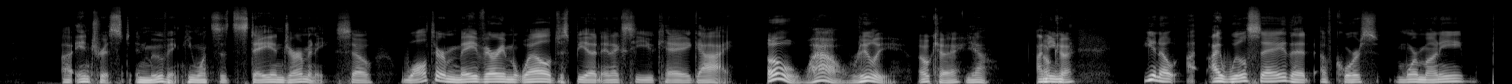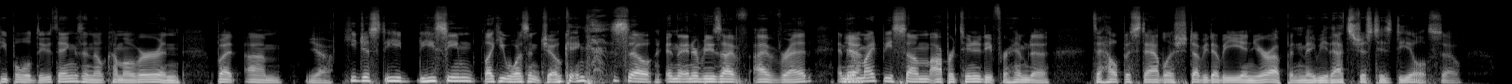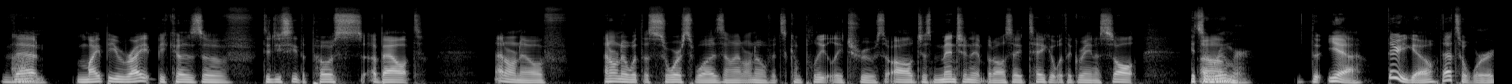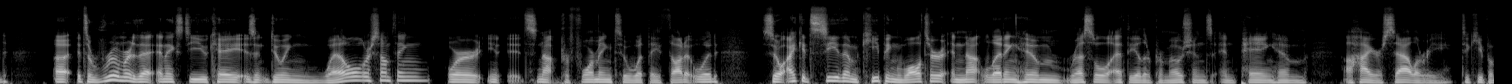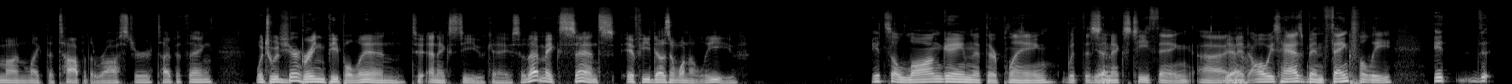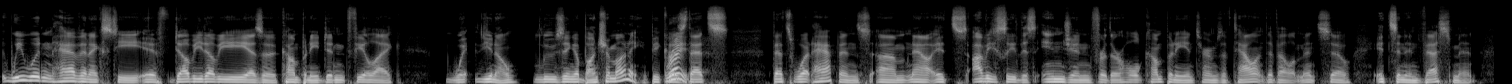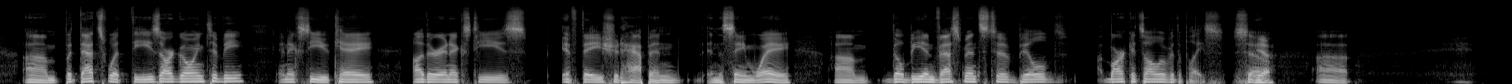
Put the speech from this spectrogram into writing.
uh, interest in moving. He wants to stay in Germany. So Walter may very well just be an NXT UK guy. oh wow really okay Yeah. I mean, okay you know, I, I will say that of course more money people will do things and they'll come over and but um yeah he just he he seemed like he wasn't joking so in the interviews i've i've read and Yeah. there might be some opportunity for him to to help establish wwe in europe and maybe that's just his deal so That um, might be right because of did you see the posts about I don't know if I don't know what the source was and I don't know if it's completely true. So I'll just mention it but I'll say take it with a grain of salt. it's a um, rumor The, yeah, there you go. That's a word. Uh, it's a rumor that NXT UK isn't doing well or something or it's not performing to what they thought it would. So I could see them keeping Walter and not letting him wrestle at the other promotions and paying him a higher salary to keep him on like the top of the roster type of thing, which would Sure. bring people in to NXT UK. So that makes sense if he doesn't want to leave. It's a long game that they're playing with this Yeah. NXT thing, uh, Yeah. and it always has been. Thankfully, it th- we wouldn't have NXT if WWE as a company didn't feel like, you know, losing a bunch of money because Right. that's that's what happens. Um, now it's obviously this engine for their whole company in terms of talent development, so it's an investment. Um, but that's what these are going to be. NXT UK, other NXTs, if they should happen in the same way, um, there'll be investments to build markets all over the place. So, Yeah. uh,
